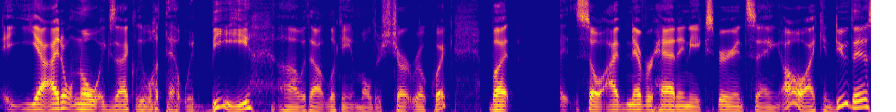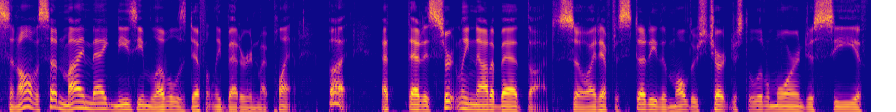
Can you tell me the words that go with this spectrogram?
yeah i don't know exactly what that would be uh, without looking at mulder's chart real quick but so i've never had any experience saying oh i can do this and all of a sudden my magnesium level is definitely better in my plant. But that, that is certainly not a bad thought. So i'd have to study the mulder's chart just a little more and just see if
